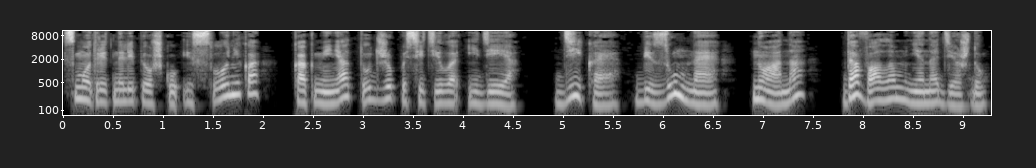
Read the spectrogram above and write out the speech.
смотрит на лепешку из слоника, как меня тут же посетила идея. Дикая, безумная, но она давала мне надежду.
